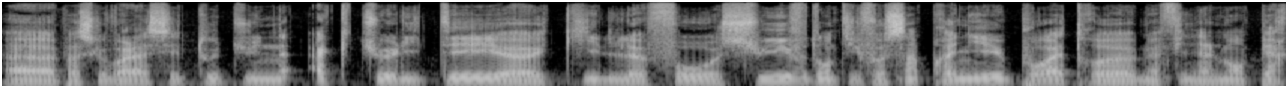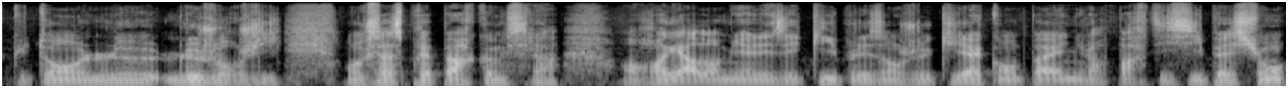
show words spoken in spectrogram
parce que voilà, c'est toute une actualité qu'il faut suivre dont il faut s'imprégner pour être euh, bah, finalement percutant le, jour J. Donc ça se prépare comme cela, en regardant bien les équipes, les enjeux qui accompagnent leur participation,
